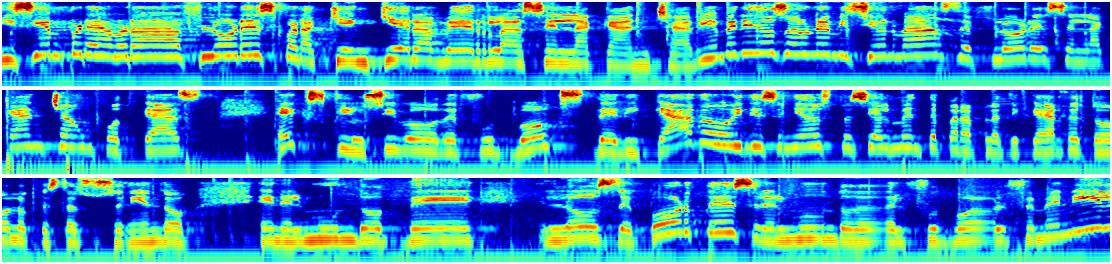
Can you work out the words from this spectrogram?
Y siempre habrá flores para quien quiera verlas en la cancha. Bienvenidos a una emisión más de Flores en la cancha, un podcast exclusivo de Footbox, dedicado y diseñado especialmente para platicar de todo lo que está sucediendo en el mundo de los deportes, en el mundo del fútbol femenil.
